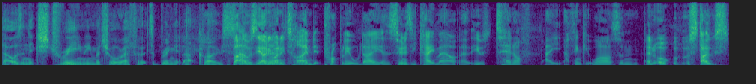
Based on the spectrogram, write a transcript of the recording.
that was an extremely mature effort to bring it that close. Buttler was the only Yeah. one who timed it properly all day. As soon as he came out, uh, he was ten off eight, I think it was, and and uh, Stokes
